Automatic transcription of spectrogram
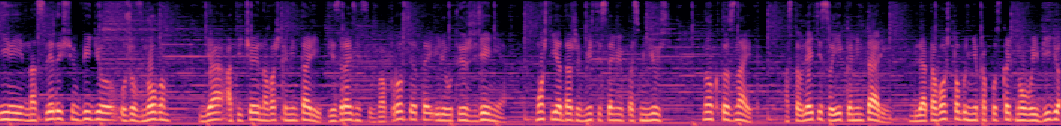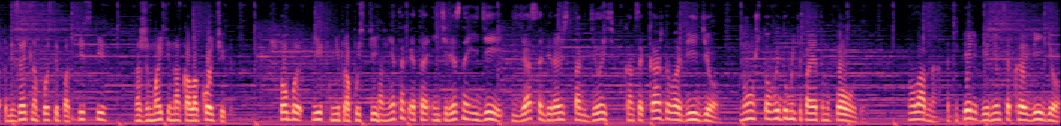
И на следующем видео, уже в новом, я отвечаю на ваш комментарий, без разницы, вопрос это или утверждение. Может я даже вместе с вами посмеюсь. Но кто знает, оставляйте свои комментарии. Для того, чтобы не пропускать новые видео, обязательно после подписки нажимайте на колокольчик, чтобы их не пропустить. По мне так это интересная идея, и я собираюсь так делать в конце каждого видео. Ну, что вы думаете по этому поводу? Ну ладно, а теперь вернемся к видео.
